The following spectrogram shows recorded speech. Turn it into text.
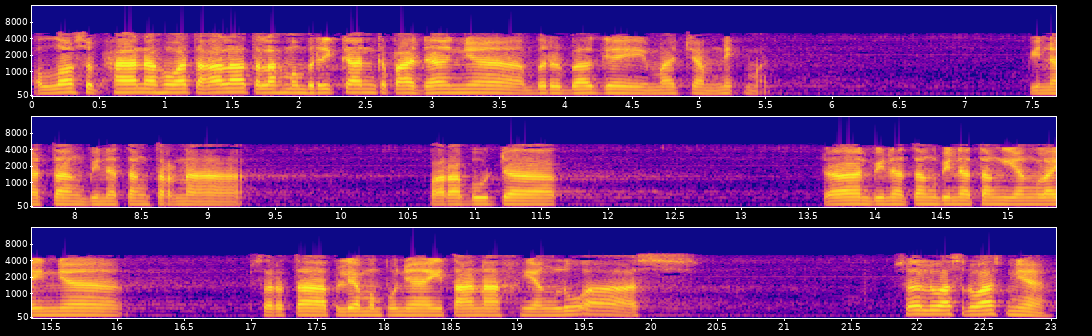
Allah subhanahu wa ta'ala telah memberikan kepadanya berbagai macam nikmat. Binatang-binatang ternak, para budak, dan binatang-binatang yang lainnya. Serta beliau mempunyai tanah yang luas. Seluas-luasnya.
